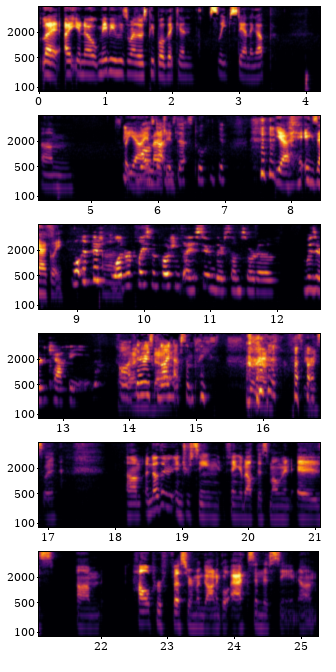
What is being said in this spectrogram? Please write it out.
Like, I, you know, maybe he's one of those people that can sleep standing up. Um, but yeah, I whilst at imagine. his desk talking. Yeah. Yeah, exactly. Well, if there's blood replacement potions, I assume there's some sort of wizard caffeine. oh, God, if there need is, can I have some, please? Seriously. Um, another interesting thing about this moment is um, how Professor McGonagall acts in this scene. Um,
